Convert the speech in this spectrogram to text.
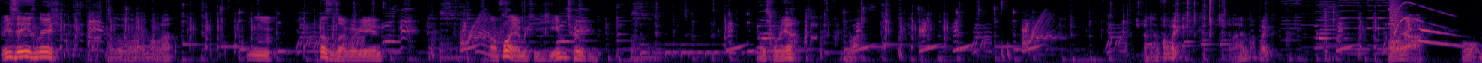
Ich sehe es nicht. Also oder? Hm. Lass uns einmal gehen. Aber vorher möchte ich eben töten. Los, komm her. Was? Ich bin einfach weg. Ich bin einfach weg. Oh ja. Oh,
